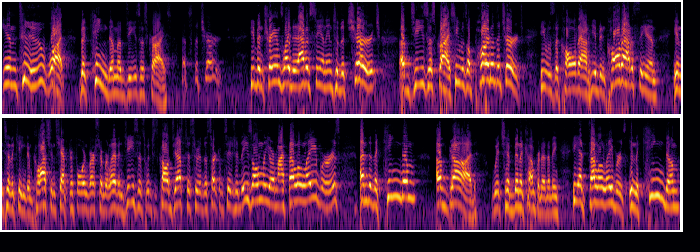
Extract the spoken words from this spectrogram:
into what? The kingdom of Jesus Christ. That's the church. He'd been translated out of sin into the church of Jesus Christ. He was a part of the church. He was the called out. He had been called out of sin into the kingdom. Colossians chapter 4 and verse number 11. Jesus, which is called Justus through the circumcision, these only are my fellow laborers under the kingdom of God, which have been a comfort unto me. He had fellow laborers in the kingdom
